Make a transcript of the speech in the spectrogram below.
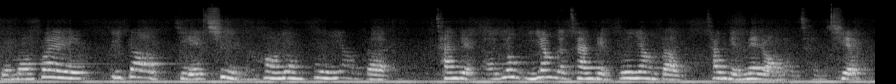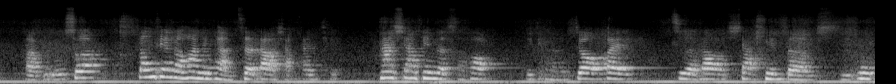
我们会依照节气，然后用不一样的餐点，呃，用一样的餐点，不一样的餐点内容来呈现。啊，比如说冬天的话，你可能吃到小番茄；那夏天的时候，你可能就会吃得到夏天的食物。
